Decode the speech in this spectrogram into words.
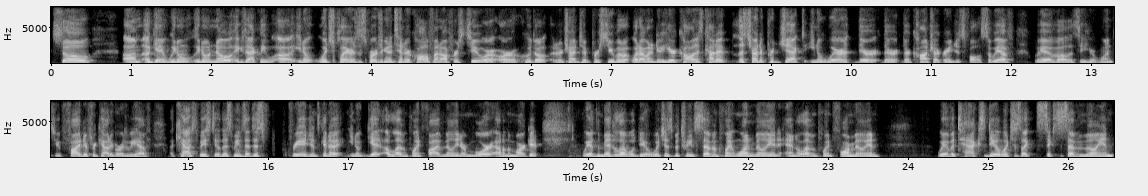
So um, again, we don't we don't know exactly uh, you know which players the Spurs are going to tender qualifying offers to or, or who they're, trying to pursue. But what I want to do here, Collin, is kind of let's try to project you know where their their their contract ranges fall. So we have we have uh, let's see here one two five different categories. We have a cap space deal. This means that this free agent's going to you know get 11.5 million or more out on the market. We have the mid level deal, which is between 7.1 million and 11.4 million. We have a tax deal, which is like six to seven million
